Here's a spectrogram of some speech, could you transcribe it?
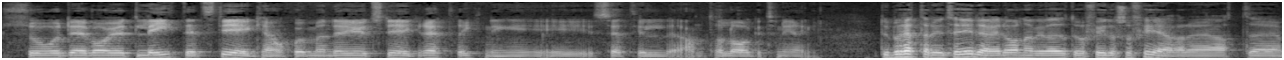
Så det var ju ett litet steg kanske, men det är ju ett steg i rätt riktning i, i sett till antal lag i turneringen. Du berättade ju tidigare idag när vi var ute och filosoferade att eh,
